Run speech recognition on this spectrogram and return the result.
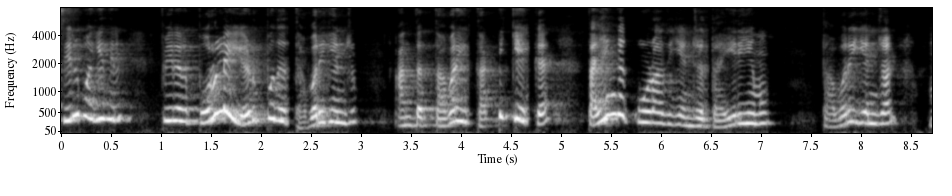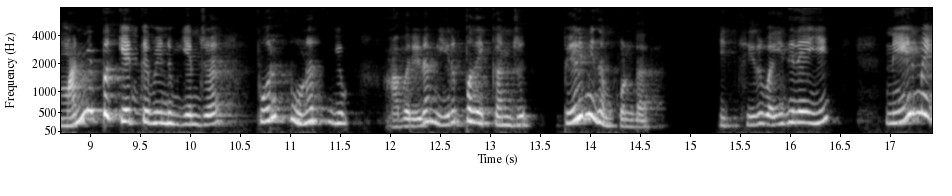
சிறு வயதில் பிறர் பொருளை எடுப்பது தவறு என்றும் அந்த தவறை தட்டி கேட்க தயங்கக்கூடாது என்ற தைரியமும் தவறு என்றால் மன்னிப்பு கேட்க வேண்டும் என்ற பொறுப்பு உணர்ச்சியும் அவரிடம் இருப்பதைக் கண்டு பெருமிதம் கொண்டார். இச்சிறு வயதிலேயே நேர்மை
